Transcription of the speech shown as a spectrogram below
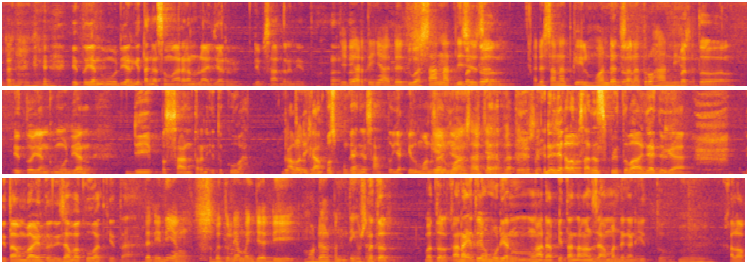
Hmm. itu yang kemudian kita nggak sembarangan belajar di pesantren itu. Jadi artinya ada dua sanat di situ. Ada sanat keilmuan dan Betul. sanat rohani. Betul. Itu yang kemudian di pesantren itu kuat kalau di kampus mungkin hanya satu, ya keilmuan, keilmuan saja. saja, betul. Bedanya kalau pesantren spiritualnya juga ditambahin tuh, jadi sama kuat kita. Dan ini yang sebetulnya menjadi modal penting, Ustaz. Betul, betul. Karena itu yang kemudian menghadapi tantangan zaman dengan itu. Hmm. Kalau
